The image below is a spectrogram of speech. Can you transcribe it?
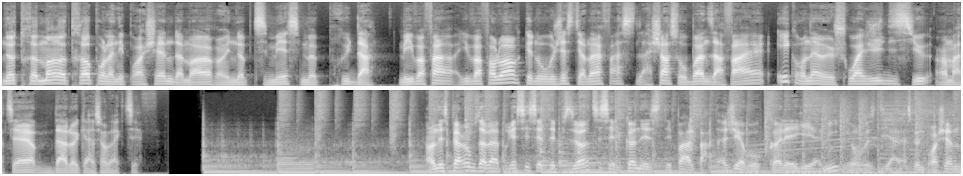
Notre mantra pour l'année prochaine demeure un optimisme prudent. Mais il va, falloir que nos gestionnaires fassent la chasse aux bonnes affaires et qu'on ait un choix judicieux en matière d'allocation d'actifs. En espérant que vous avez apprécié cet épisode, si c'est le cas, n'hésitez pas à le partager à vos collègues et amis et on se dit à la semaine prochaine.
